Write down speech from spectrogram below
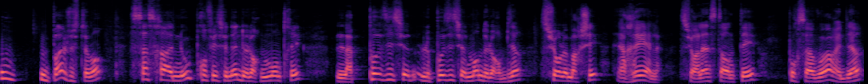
ou, ou pas justement, ça sera à nous, professionnels, de leur montrer la position, le positionnement de leurs biens sur le marché réel, sur l'instant T, pour savoir eh bien,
